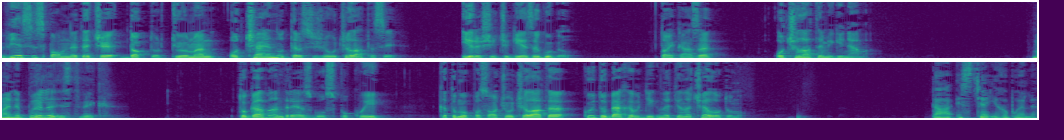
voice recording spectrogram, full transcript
Вие си спомнете, че доктор Тюрман отчаяно търсеше очилата си и реши, че ги е загубил. Той каза, очилата ми ги няма. Meine Brille ist weg. Тогава Андреас го успокои, като му посочи очилата, които бяха вдигнати на челото му. Da ist ja Ihre Brille.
